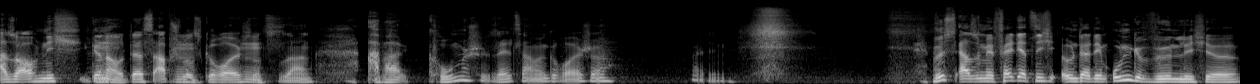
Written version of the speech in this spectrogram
also auch nicht, genau, Hm. das Abschlussgeräusch sozusagen. Aber komische, seltsame Geräusche? Weiß ich nicht. Wüsst, also mir fällt jetzt nicht unter dem Ungewöhnliche,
